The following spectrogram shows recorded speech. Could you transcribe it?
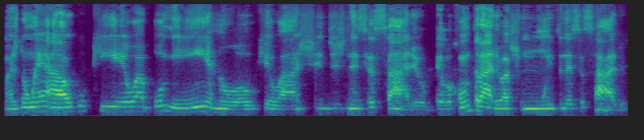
Mas não é algo que eu abomino ou que eu ache desnecessário. Pelo contrário, eu acho muito necessário.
